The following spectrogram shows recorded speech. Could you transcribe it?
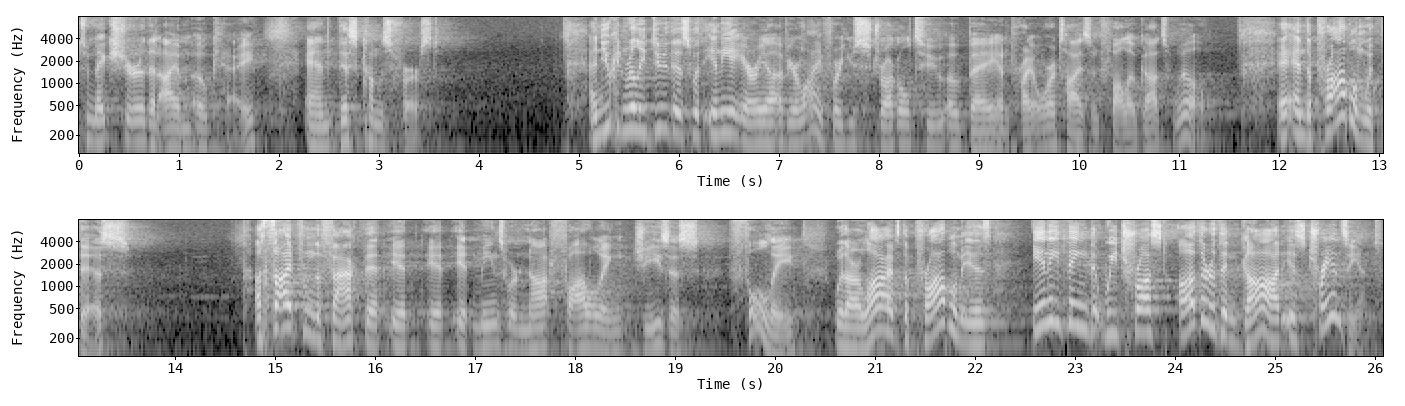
to make sure that I am okay, and this comes first. And you can really do this with any area of your life where you struggle to obey and prioritize and follow God's will. And the problem with this Aside from the fact that it, it, it means we're not following Jesus fully with our lives, the problem is anything that we trust other than God is transient.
